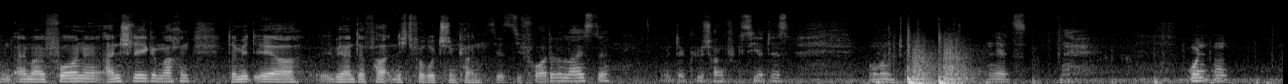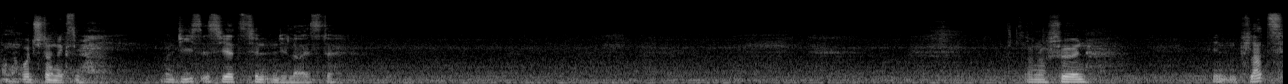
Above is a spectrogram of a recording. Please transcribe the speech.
und einmal vorne Anschläge machen, damit er während der Fahrt nicht verrutschen kann. Das ist jetzt die vordere Leiste, mit der Kühlschrank fixiert ist. Und jetzt unten rutscht da nichts mehr. Und dies ist jetzt hinten die Leiste. So noch schön hinten Platz.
